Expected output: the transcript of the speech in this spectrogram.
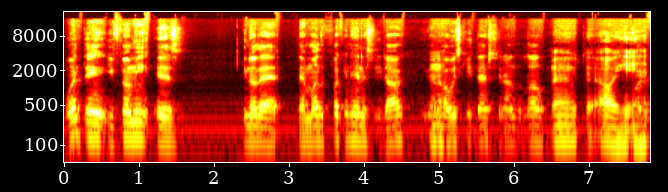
one thing you feel me is, you know that that motherfucking Hennessy dog. You gotta Mm. always keep that shit on the low. Man, oh, Or the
